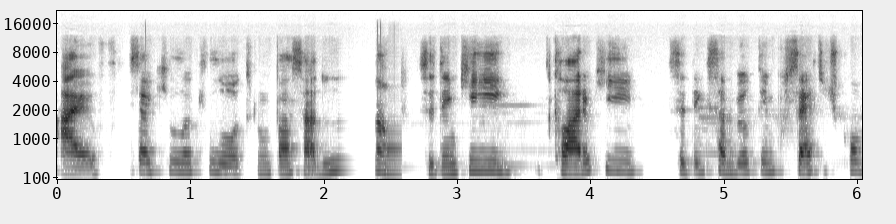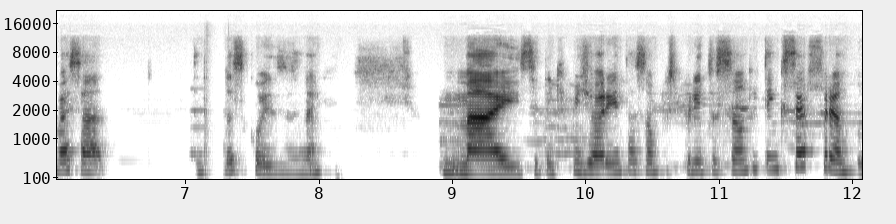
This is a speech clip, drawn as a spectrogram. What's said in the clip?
Ah, eu fiz aquilo, aquilo outro no passado. Não. Você tem que. Claro que você tem que saber o tempo certo de conversar das coisas, né? Mas você tem que pedir orientação para o Espírito Santo e tem que ser franco,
